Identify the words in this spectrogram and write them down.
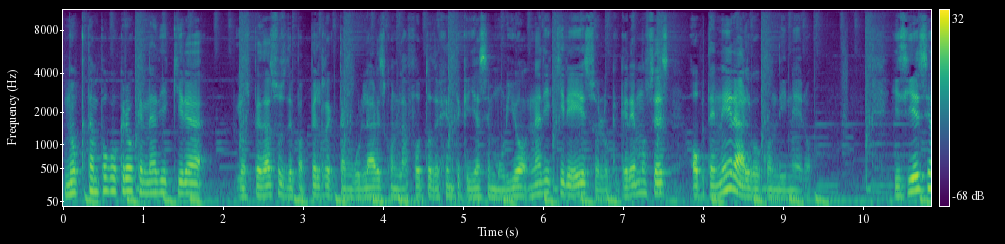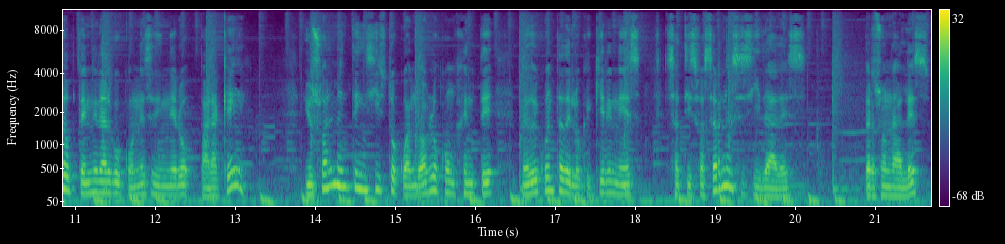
No, tampoco creo que nadie quiera los pedazos de papel rectangulares con la foto de gente que ya se murió. Nadie quiere eso. Lo que queremos es obtener algo con dinero. Y si ese obtener algo con ese dinero, ¿para qué? Y usualmente, insisto, cuando hablo con gente, me doy cuenta de lo que quieren es satisfacer necesidades personales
